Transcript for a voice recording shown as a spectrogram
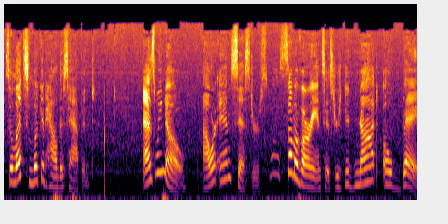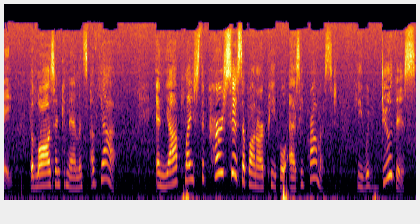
So let's look at how this happened. As we know, our ancestors, well, some of our ancestors, did not obey the laws and commandments of Yah. And Yah placed the curses upon our people as he promised. He would do this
